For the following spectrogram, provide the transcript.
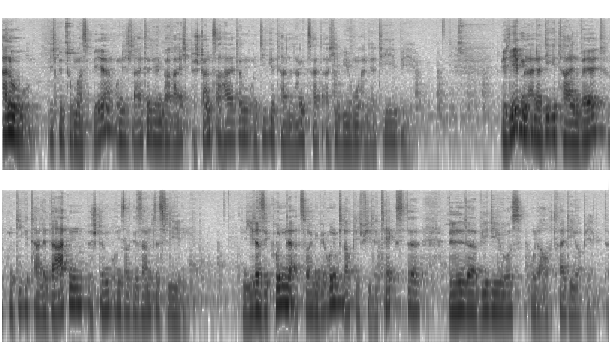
Hallo, ich bin Thomas Beer und ich leite den Bereich Bestandserhaltung und digitale Langzeitarchivierung an der TEB. Wir leben in einer digitalen Welt und digitale Daten bestimmen unser gesamtes Leben. In jeder Sekunde erzeugen wir unglaublich viele Texte, Bilder, Videos oder auch 3D-Objekte.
